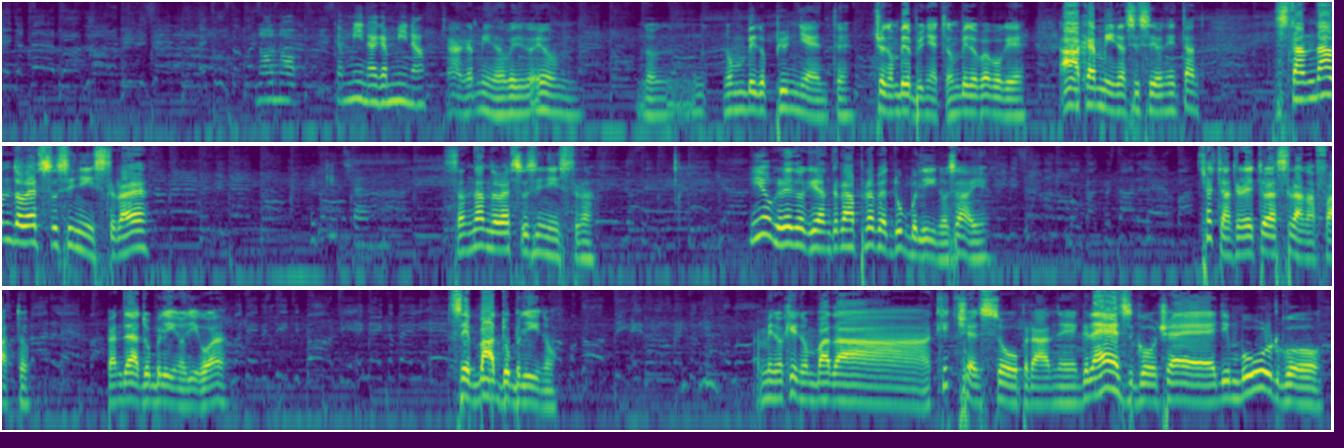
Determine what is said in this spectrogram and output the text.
No, no, cammina, cammina. Ah, cammina, vedo, io non, non vedo più niente. Cioè non vedo più niente, non vedo proprio che Ah, cammina, sì, sì, ogni tanto. Sta andando verso sinistra, eh. E che c'è? Sta andando verso sinistra. Io credo che andrà proprio a Dublino, sai? Certo, una lettura strana ha fatto. Per andare a Dublino, dico, eh. Se va a Dublino. A meno che non vada. Che c'è sopra? Ne- Glasgow, c'è Edimburgo.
